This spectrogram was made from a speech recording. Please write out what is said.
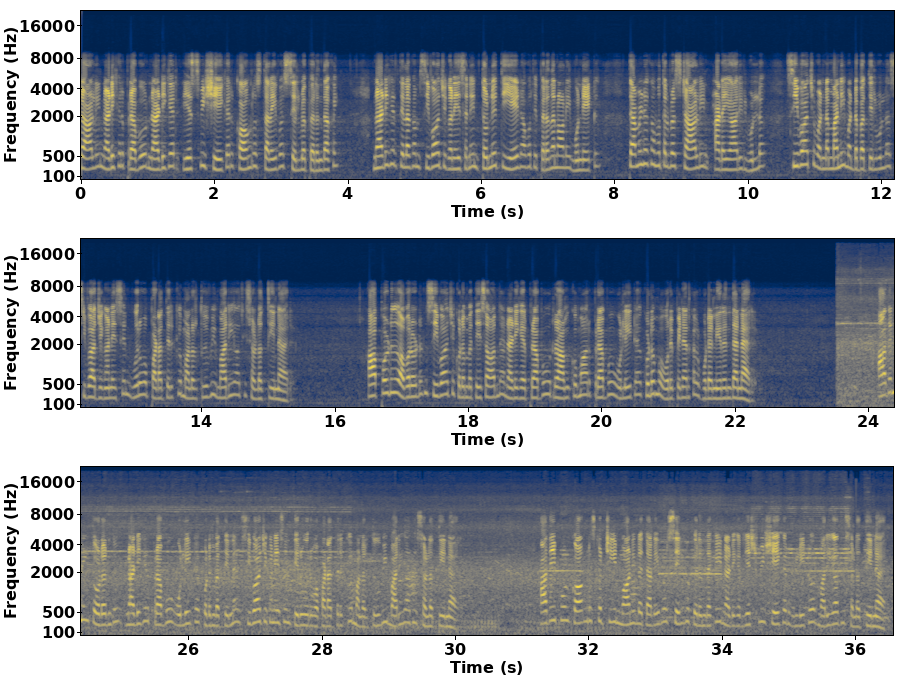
ஸ்டாலின் நடிகர் பிரபு நடிகர் S we Sekar Congress தலைவர் செல்வ பெருந்தகை. நடிகர் திலகம் சிவாஜி கணேசனின் தொண்ணூற்றி ஏழாவது பிறந்தநாளை முன்னிட்டு தமிழக முதல்வர் ஸ்டாலின் அடையாறில் உள்ள சிவாஜி வண்ட மணி மண்டபத்தில் உள்ள சிவாஜி கணேசன் உருவப்படத்திற்கு மலர் தூவி மரியாதை செலுத்தினர். அப்பொழுது அவருடன் சிவாஜி குடும்பத்தை சார்ந்த நடிகர் பிரபு ராம்குமார் பிரபு உள்ளிட்ட குடும்ப உறுப்பினர்கள் உடனிருந்தனர் அதனைத் தொடர்ந்து நடிகர் பிரபு உள்ளிட்ட குடும்பத்தினர் சிவாஜி கணேசன் திருவுருவ படத்திற்கு மலர் தூவி மரியாதை செலுத்தினர். அதேபோல் காங்கிரஸ் கட்சியின் மாநில தலைவர் செல்வ பெருந்தகை நடிகர் எஸ் வி சேகர் உள்ளிட்டோர் மரியாதை செலுத்தினர்.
